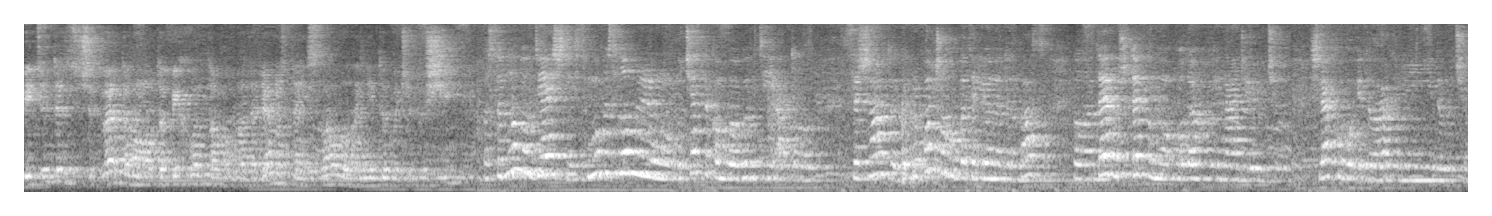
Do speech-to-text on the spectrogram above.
бійцю 34-го мотопіхотного батальйону Станіславу Леонідовичу Душі. Особливу вдячність ми висловлюємо учасникам бойових дій АТО, сержанту добровольчого батальйону Донбас, волонтеру Штефану Олегу Геннадійовичу, Шляхову Едуарду Леонідовичу.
